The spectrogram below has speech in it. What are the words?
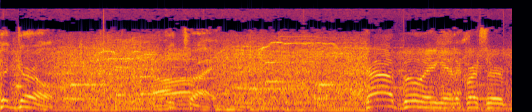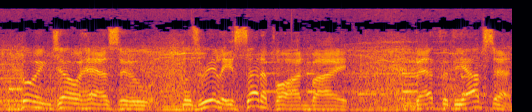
Good girl. Good Uh, try. Crowd booing, and of course they're booing Joe Hess, who was really set upon by Beth at the outset.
